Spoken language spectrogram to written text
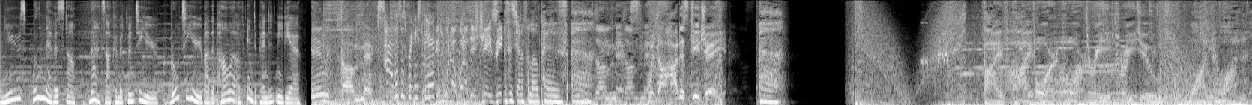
news will never stop. That's our commitment to you. Brought to you by the power of independent media. In the mix. Hi, this is Britney Spears. what up? What up? This Jay Z. This is Jennifer Lopez. Uh, The mix. With the hottest DJ. uh, Five, five, four, four, three, three, two, one, one.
